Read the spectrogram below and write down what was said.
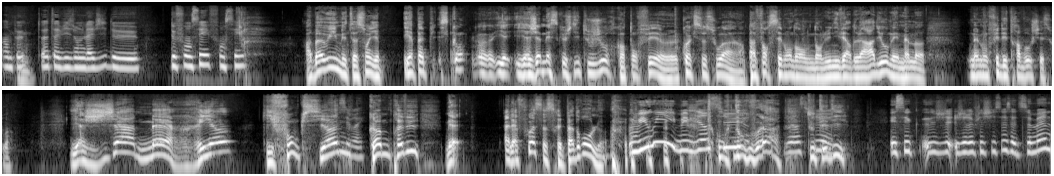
un peu, mm. toi, ta vision de la vie, de, de foncer, foncer? Ah bah oui, mais de toute façon, il y a il n'y a, pas, euh, y a, jamais ce que je dis toujours quand on fait euh, quoi que ce soit, pas forcément dans, dans l'univers de la radio, mais même, euh, même on fait des travaux chez soi. Il n'y a jamais rien qui fonctionne comme prévu. Mais à la fois, ça serait pas drôle. Oui, oui, mais bien sûr. Donc voilà, tout est dit. Et c'est, j'ai réfléchissais cette semaine,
